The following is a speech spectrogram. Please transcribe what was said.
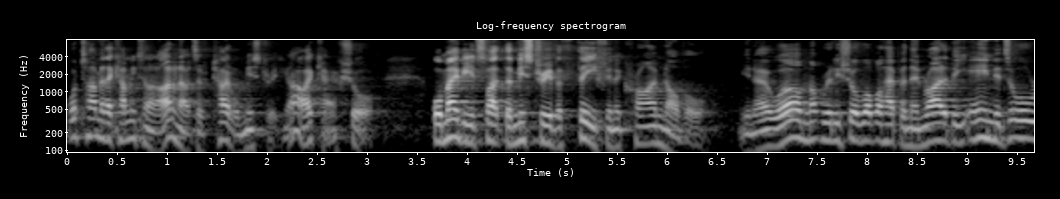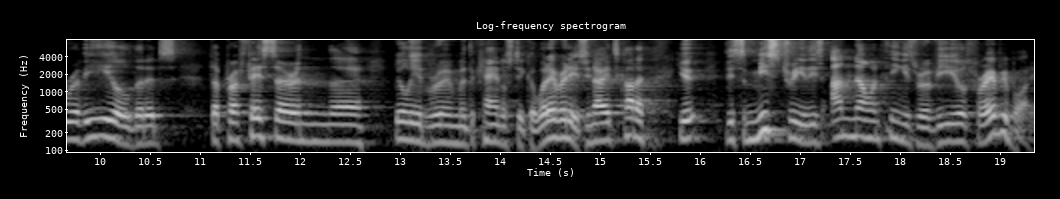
what time are they coming tonight? I don't know. It's a total mystery. Oh, okay, sure. Or maybe it's like the mystery of a thief in a crime novel. You know, well, I'm not really sure what will happen. Then, right at the end, it's all revealed that it's the professor in the billiard room with the candlestick or whatever it is. You know, it's kind of you, this mystery, this unknown thing is revealed for everybody.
